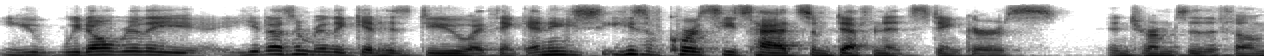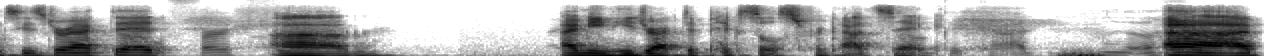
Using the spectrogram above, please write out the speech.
you we don't really he doesn't really get his due, I think. And he's he's of course he's had some definite stinkers in terms of the films he's directed. Oh, for sure. Um, I mean, he directed Pixels for God's oh, sake. good God. Ugh.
